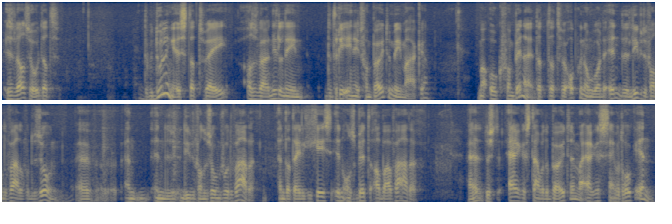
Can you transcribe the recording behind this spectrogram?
is het wel zo dat de bedoeling is dat wij, als het ware, niet alleen de drie eenheid van buiten meemaken, maar ook van binnen. Dat, dat we opgenomen worden in de liefde van de vader voor de zoon. Uh, en in de liefde van de zoon voor de vader. En dat de Heilige Geest in ons bidt, Abba Vader dus ergens staan we er buiten, maar ergens zijn we er ook in.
